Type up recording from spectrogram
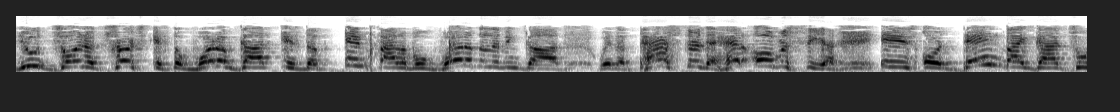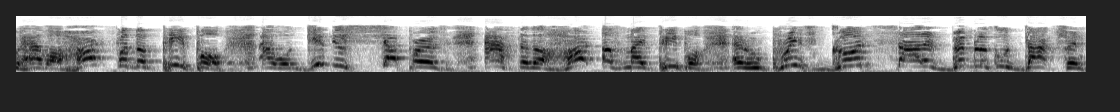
You join a church if the Word of God is the infallible Word of the living God, where the pastor, the head overseer, is ordained by God to have a heart for the people. I will give you shepherds after the heart of my people and who preach good, solid biblical doctrine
